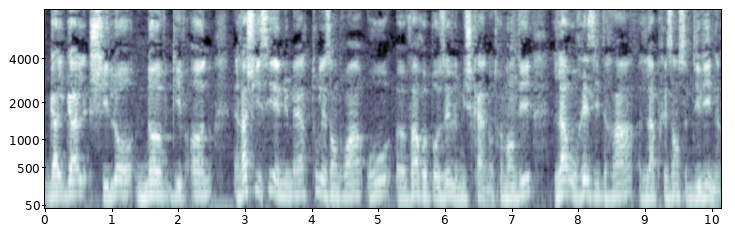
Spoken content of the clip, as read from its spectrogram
Galgal, Shiloh, Nov, Givon. Rachid ici énumère tous les endroits où euh, va reposer le Mishkan. Autrement dit, là où résidera la présence divine.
